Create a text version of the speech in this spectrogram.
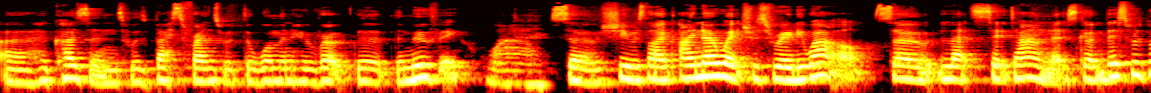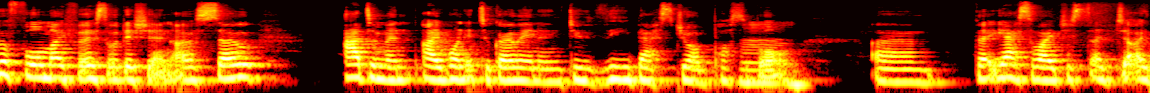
uh, her cousins was best friends with the woman who wrote the the movie. Wow. So she was like, I know Waitress really well. So let's sit down, let's go. This was before my first audition. I was so adamant I wanted to go in and do the best job possible. Um, but yeah, so I just, I, I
